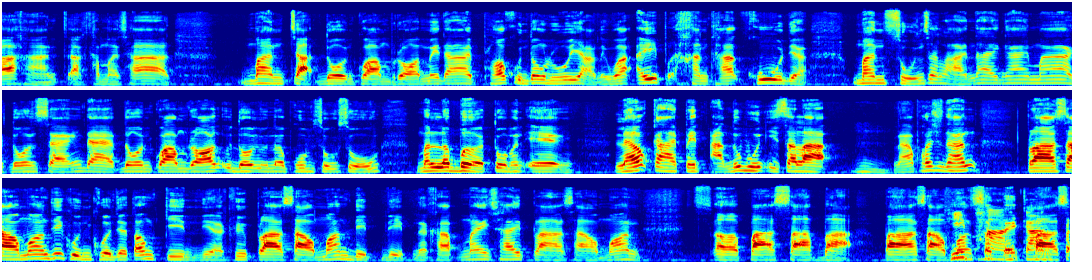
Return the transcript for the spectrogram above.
อาหารจากธรรมชาติ มันจะโดนความร้อนไม่ได้ เพราะคุณต้องรู้อย่างหนึ่งว่าไอ้ฮันทะคู่เนี่ยมันสูญสลายได้ง่ายมาก โดนแสงแดด โดนความร้อนโดนอุณหภูมิสูงๆ มันระเบิดตัวมันเอง แล้วกลายเป็นอนุมูลอิสระอืมนะเพราะฉะนั้นปลาแซลมอนที่คุณควรจะต้องกินเนี่ยคือปลาแซลมอนดิบๆนะครับไม่ใช่ปลาแซลมอน เอ่อปลาซาบะ ปลาแซลมอนที่สผ่านเต็กการปลาแซ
